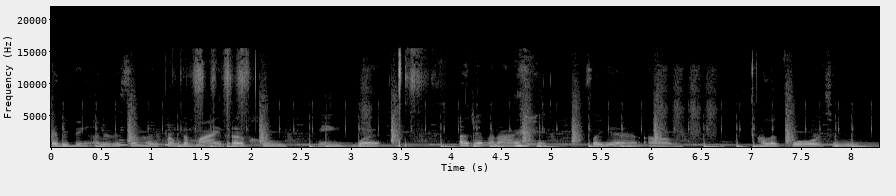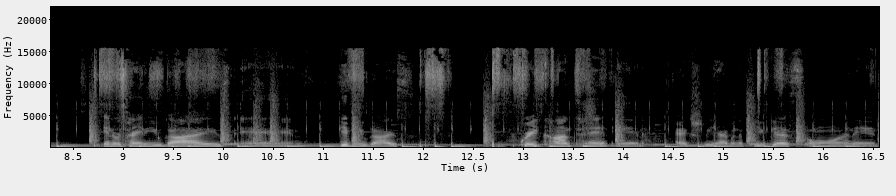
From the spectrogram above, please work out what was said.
everything under the sun from the mind of who, me, what, a Gemini. so yeah, um, I look forward to entertaining you guys and giving you guys great content and actually having a few guests on and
